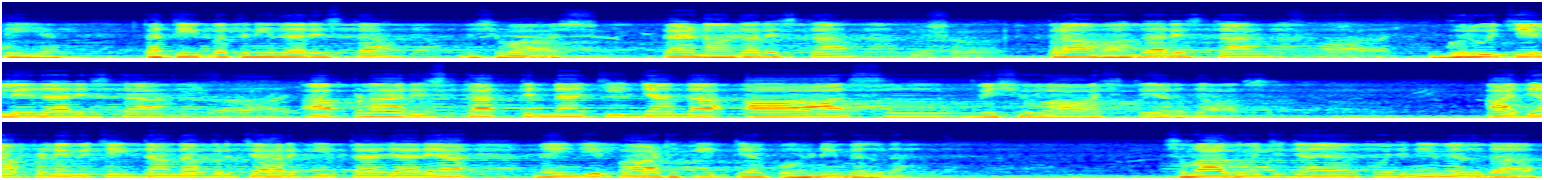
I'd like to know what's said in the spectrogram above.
ਤੇ ਹੀ ਆ। ਪਤੀ ਪਤਨੀ ਦਾ ਰਿਸ਼ਤਾ ਵਿਸ਼ਵਾਸ। ਭੈਣਾਂ ਦਾ ਰਿਸ਼ਤਾ, ਭਰਾਵਾਂ ਦਾ ਰਿਸ਼ਤਾ, ਗੁਰੂ ਚੇਲੇ ਦਾ ਰਿਸ਼ਤਾ, ਆਪਣਾ ਰਿਸ਼ਤਾ ਤਿੰਨਾਂ ਚੀਜ਼ਾਂ ਦਾ ਆਸ, ਵਿਸ਼ਵਾਸ ਤੇ ਅਰਦਾਸ। ਅੱਜ ਆਪਣੇ ਵਿੱਚ ਇਦਾਂ ਦਾ ਪ੍ਰਚਾਰ ਕੀਤਾ ਜਾ ਰਿਹਾ, ਨਹੀਂ ਜੀ ਪਾਠ ਕੀਤਿਆਂ ਕੁਝ ਨਹੀਂ ਮਿਲਦਾ। ਸਮਾਗਮ 'ਚ ਜਾਇਆ ਕੁਝ ਨਹੀਂ ਮਿਲਦਾ,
